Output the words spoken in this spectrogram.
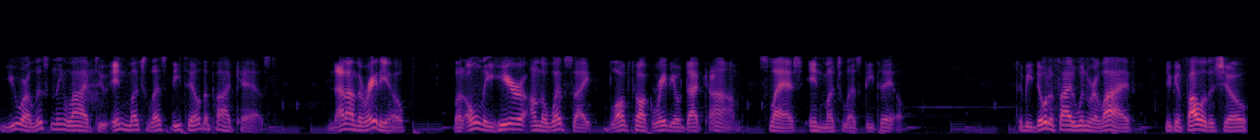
You are listening live to In Much Less Detail, the podcast, not on the radio, but only here on the website blogtalkradio.com slash in much less detail. To be notified when we're live, you can follow the show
